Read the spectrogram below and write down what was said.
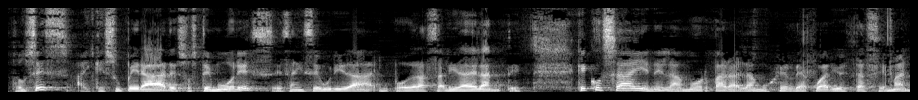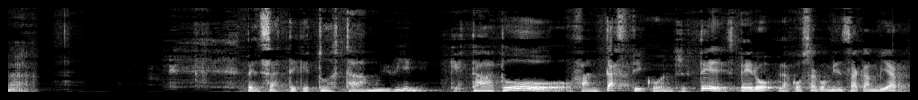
Entonces hay que superar esos temores, esa inseguridad y podrás salir adelante. ¿Qué cosa hay en el amor para la mujer de Acuario esta semana? Pensaste que todo estaba muy bien, que estaba todo fantástico entre ustedes, pero la cosa comienza a cambiar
